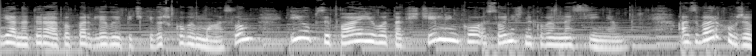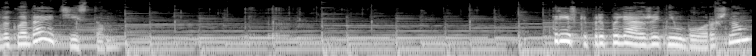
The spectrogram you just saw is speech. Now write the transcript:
я натираю папер для випічки вершковим маслом і обсипаю його так щільненько соняшниковим насінням. А зверху вже викладаю тісто. Трішки припиляю житнім борошном,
